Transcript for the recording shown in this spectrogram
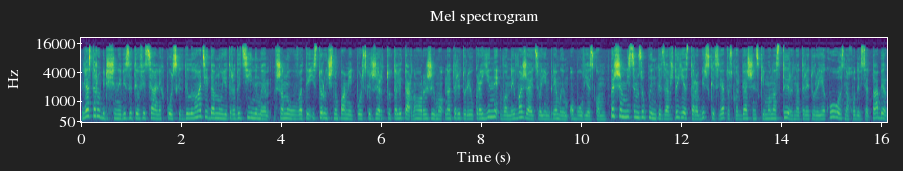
Для Старобільщини візити офіціальних польських делегацій давно є традиційними. Вшановувати історичну пам'ять польських жертв тоталітарного режиму на території України вони вважають своїм прямим обов'язком. Першим місцем зупинки завжди є Старобільський Свято-Скорбященський монастир, на території якого знаходився табір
